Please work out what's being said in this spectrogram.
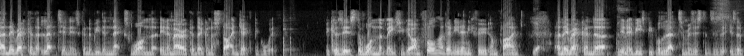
and they reckon that leptin is going to be the next one that in America they're going to start injecting people with because it's the one that makes you go, I'm full, I don't need any food, I'm fine. Yeah. And they reckon that in obese people, leptin resistance is a, is a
